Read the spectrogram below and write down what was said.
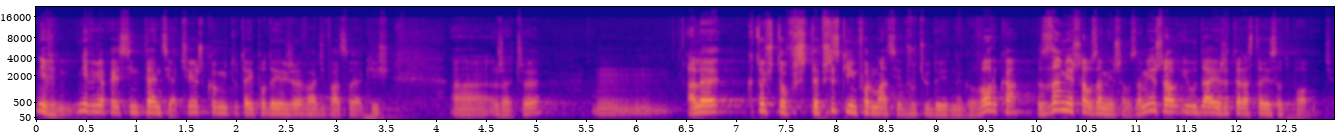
nie wiem, nie wiem jaka jest intencja, ciężko mi tutaj podejrzewać was o jakieś e, rzeczy, ale ktoś to, te wszystkie informacje wrzucił do jednego worka, zamieszał, zamieszał, zamieszał i udaje, że teraz to jest odpowiedź.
